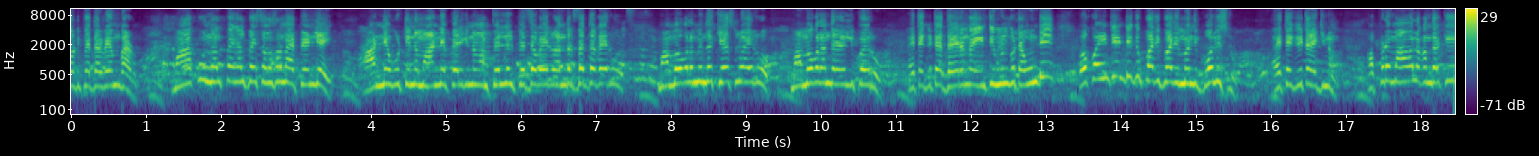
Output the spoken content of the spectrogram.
మాతోటి పెద్ద కాడు. మాకు నలభై నలభై సంవత్సరం ఆ పెళ్ళి అయ్యి ఆడనే పుట్టినాం ఆడనే పెరిగినాం మా పెళ్ళిళ్ళు పెద్దగా అందరు పెద్దగా మా మొగల మీద కేసులు అయ్యారు మా మొగలందరూ వెళ్ళిపోయారు అయితే గిట ధైర్యంగా ఇంటి ముందుట ఉండి ఒక ఇంటి ఇంటికి పది పది మంది పోలీసులు అయితే గిట ఎగినాం అప్పుడే మా వాళ్ళకందరికీ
